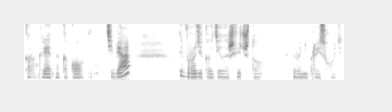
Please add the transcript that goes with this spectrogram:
конкретно какого тебя, ты вроде как делаешь вид, что этого не происходит.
